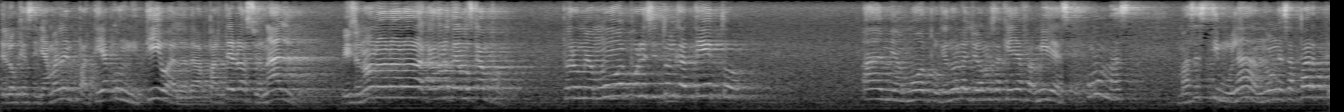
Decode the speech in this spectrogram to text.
de lo que se llama la empatía cognitiva, de la parte racional. Y dice, no, no, no, no, casa no tenemos campo. Pero mi amor, pobrecito el gatito. Ay, mi amor, ¿por qué no le ayudamos a aquella familia? Es como más estimulada, ¿no? En esa parte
